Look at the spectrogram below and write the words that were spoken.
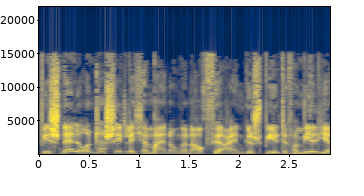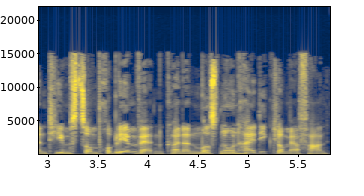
Wie schnell unterschiedliche Meinungen auch für eingespielte Familienteams zum Problem werden können, muss nun Heidi Klum erfahren.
